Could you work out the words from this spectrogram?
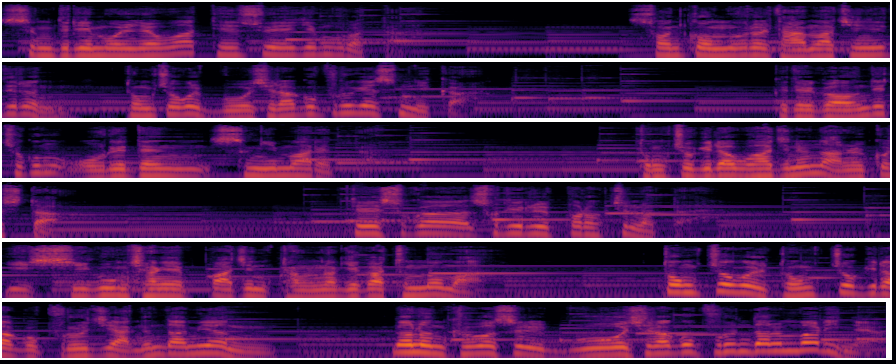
승들이 몰려와 대수에게 물었다. 손꼽물을 다 마친 이들은 동쪽을 무엇이라고 부르겠습니까? 그들 가운데 조금 오래된 승이 말했다. 동쪽이라고 하지는 않을 것이다. 대수가 소리를 뻐럭 질렀다. 이 시궁창에 빠진 당나귀 같은 놈아. 동쪽을 동쪽이라고 부르지 않는다면 너는 그것을 무엇이라고 부른다는 말이냐?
